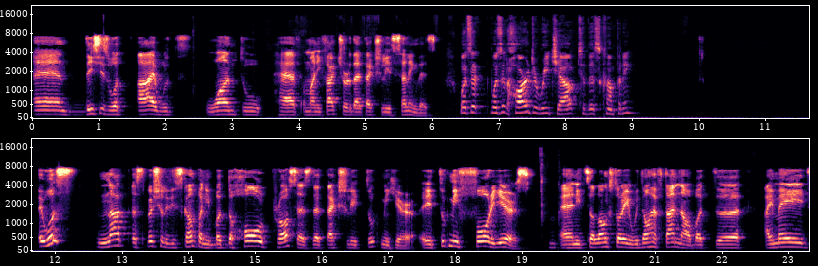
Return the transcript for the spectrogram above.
and this is what I would want to have a manufacturer that actually is selling this. Was it was it hard to reach out to this company? It was not especially this company, but the whole process that actually took me here. It took me four years, okay. and it's a long story. We don't have time now, but uh, I made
